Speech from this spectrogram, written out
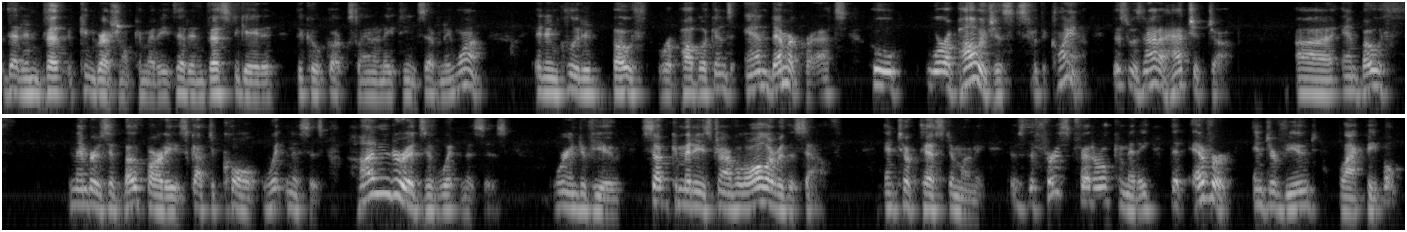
that inve- Congressional Committee that investigated the Ku Klux Klan in 1871. It included both Republicans and Democrats who were apologists for the Klan. This was not a hatchet job. Uh, and both members of both parties got to call witnesses. Hundreds of witnesses were interviewed. Subcommittees traveled all over the South and took testimony. It was the first federal committee that ever interviewed Black people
